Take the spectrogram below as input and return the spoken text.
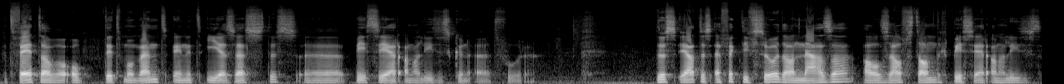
het feit dat we op dit moment in het ISS dus eh, PCR-analyses kunnen uitvoeren. Dus ja, het is effectief zo dat NASA al zelfstandig PCR-analyses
